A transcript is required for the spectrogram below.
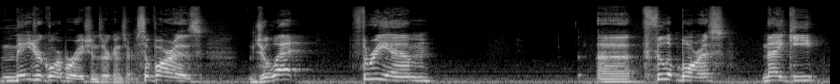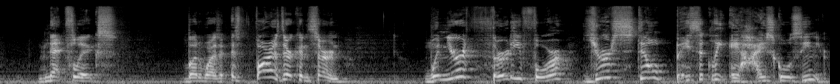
major corporations are concerned. So far as Gillette, 3M, uh, Philip Morris, Nike, Netflix, Budweiser, as far as they're concerned, when you're 34, you're still basically a high school senior.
